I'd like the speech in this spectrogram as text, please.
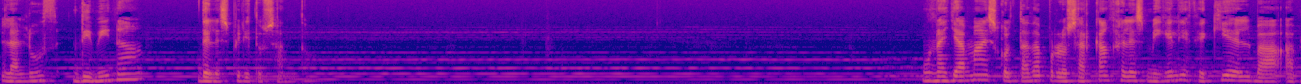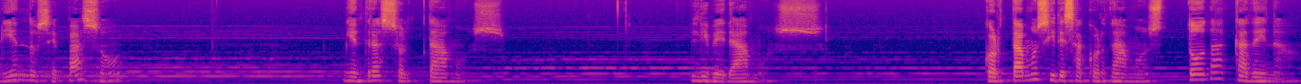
la luz divina del Espíritu Santo. Una llama escoltada por los arcángeles Miguel y Ezequiel va abriéndose paso mientras soltamos liberamos, cortamos y desacordamos toda cadena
